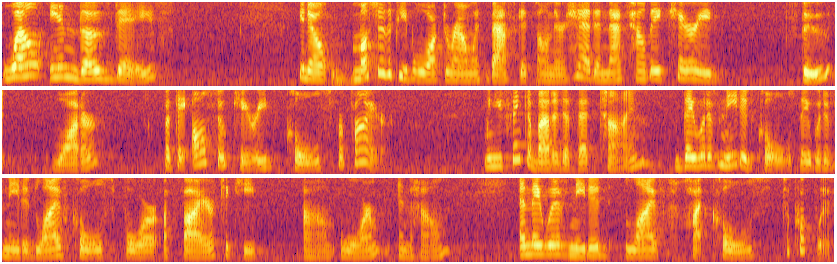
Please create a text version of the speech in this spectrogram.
Well, in those days, you know, most of the people walked around with baskets on their head, and that's how they carried food, water, but they also carried coals for fire. When you think about it at that time, they would have needed coals. They would have needed live coals for a fire to keep um, warm in the home, and they would have needed live hot coals to cook with.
